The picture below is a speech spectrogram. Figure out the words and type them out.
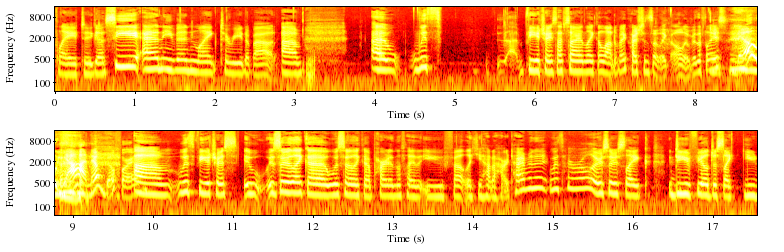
play to go see and even like to read about. Um, uh, with Beatrice, I'm sorry, like a lot of my questions are like all over the place. No, yeah, no, go for it. Um, with Beatrice, i- is there like a was there like a part in the play that you felt like you had a hard time in it with her role, or is there just like do you feel just like you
